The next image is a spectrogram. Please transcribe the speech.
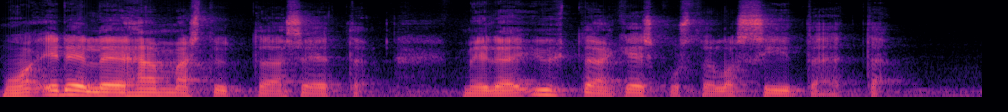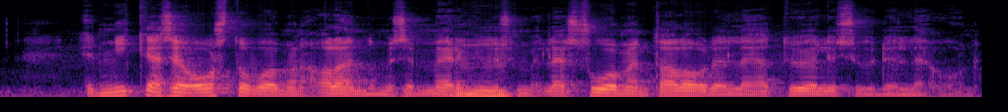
mua edelleen hämmästyttää se, että meillä ei yhtään keskustella siitä, että että mikä se ostovoiman alentumisen merkitys mm. meille Suomen taloudelle ja työllisyydelle on.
